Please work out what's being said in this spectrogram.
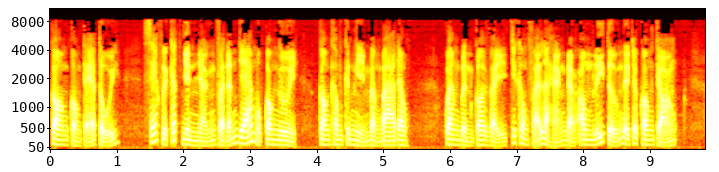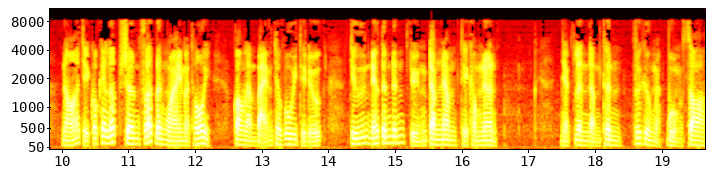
con còn trẻ tuổi. Xét về cách nhìn nhận và đánh giá một con người, con không kinh nghiệm bằng ba đâu. Quang Bình coi vậy chứ không phải là hạng đàn ông lý tưởng để cho con chọn. Nó chỉ có cái lớp sơn phết bên ngoài mà thôi, con làm bạn cho vui thì được, chứ nếu tính đến chuyện trăm năm thì không nên. Nhật Linh lầm thinh với gương mặt buồn so.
